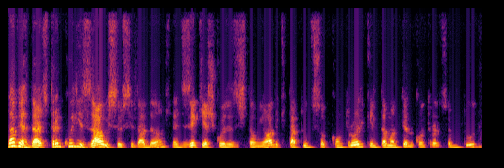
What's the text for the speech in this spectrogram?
na verdade, tranquilizar os seus cidadãos, né? dizer que as coisas estão em ordem, que está tudo sob controle, que ele está mantendo controle sobre tudo,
